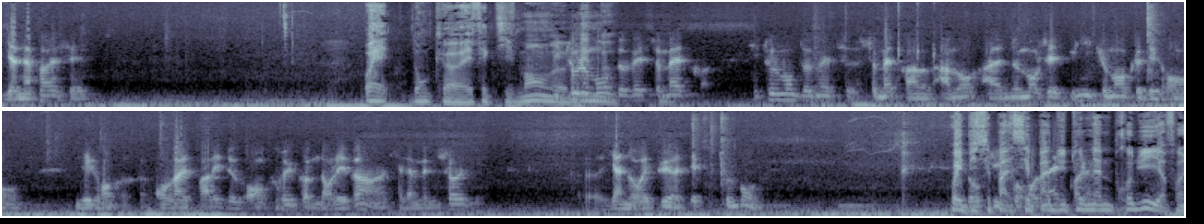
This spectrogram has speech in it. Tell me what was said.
il n'y en a pas assez. Ouais, donc euh, effectivement. Si tout le monde devait se mettre, si tout le monde devait se, mettre à, ne manger uniquement que des grands, des grands, on va parler de grands crus comme dans les vins, hein, c'est la même chose. Il y en aurait plus assez pour tout le monde. Oui, mais c'est pas c'est pas du tout le même produit. Enfin,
